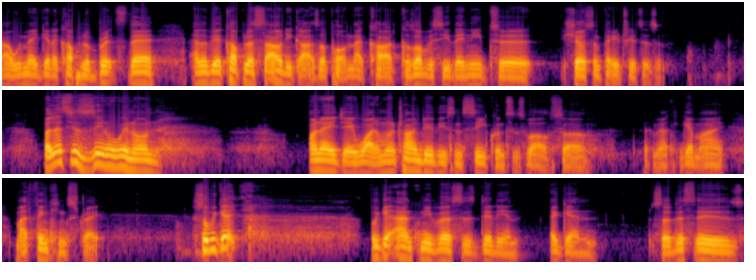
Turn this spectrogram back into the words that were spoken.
Uh, we may get a couple of Brits there, and there'll be a couple of Saudi guys put on that card because obviously they need to show some patriotism. But let's just zero in on on AJ Whyte. I'm going to try and do these in sequence as well, so I, I can get my my thinking straight. So we get we get Anthony versus Dillian again. So this is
